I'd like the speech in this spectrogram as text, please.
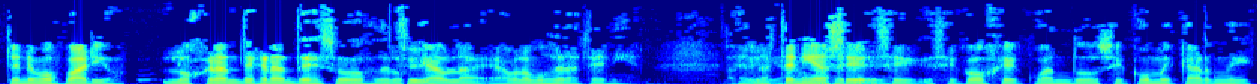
Tenemos varios. Los grandes, grandes, esos de los que habla, hablamos de la tenia. en las tenias se, se, se coge cuando se come carne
